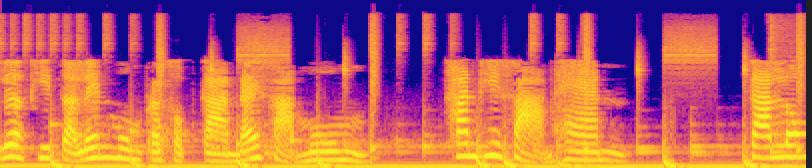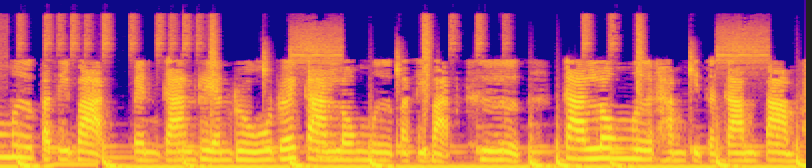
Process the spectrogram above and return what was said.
เลือกที่จะเล่นมุมประสบการณ์ได้3มุม ขั้นที่3แทนการลงมือปฏิบัติเป็นการเรียนรู้ด้วยการลงมือปฏิบัติคือ การลงมือทำกิจกรรมตามแผ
